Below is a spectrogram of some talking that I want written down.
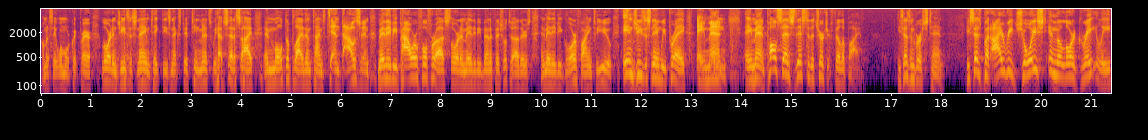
I'm going to say one more quick prayer. Lord, in Jesus' name, take these next 15 minutes we have set aside and multiply them times 10,000. May they be powerful for us, Lord, and may they be beneficial to others, and may they be glorifying to you. In Jesus' name we pray. Amen. Amen. Paul says this to the church at Philippi. He says in verse 10, he says, But I rejoiced in the Lord greatly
